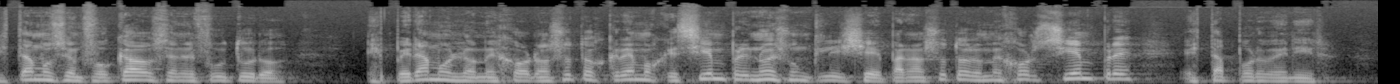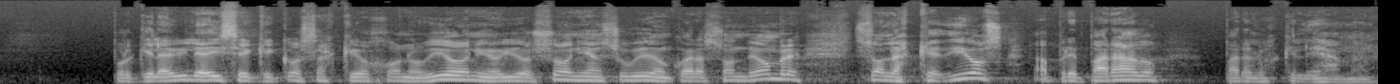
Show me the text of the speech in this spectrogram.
Estamos enfocados en el futuro. Esperamos lo mejor. Nosotros creemos que siempre no es un cliché. Para nosotros lo mejor siempre está por venir. Porque la Biblia dice que cosas que ojo no vio, ni oído yo, ni han subido en corazón de hombre, son las que Dios ha preparado para los que le aman.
